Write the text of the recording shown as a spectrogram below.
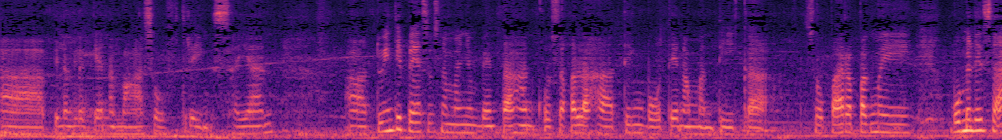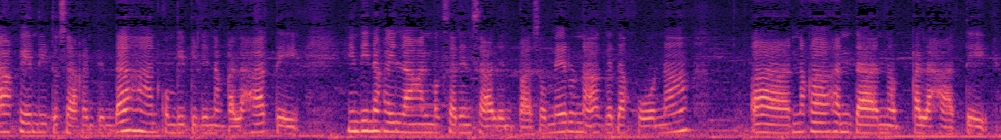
uh, pinaglagyan ng mga soft drinks. Ayan. Uh, ah, 20 pesos naman yung bentahan ko sa kalahating bote ng mantika. So, para pag may bumili sa akin dito sa akin tindahan, kung bibili ng kalahati, hindi na kailangan magsalin-salin pa. So, meron na agad ako na uh, nakahanda na kalahati.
